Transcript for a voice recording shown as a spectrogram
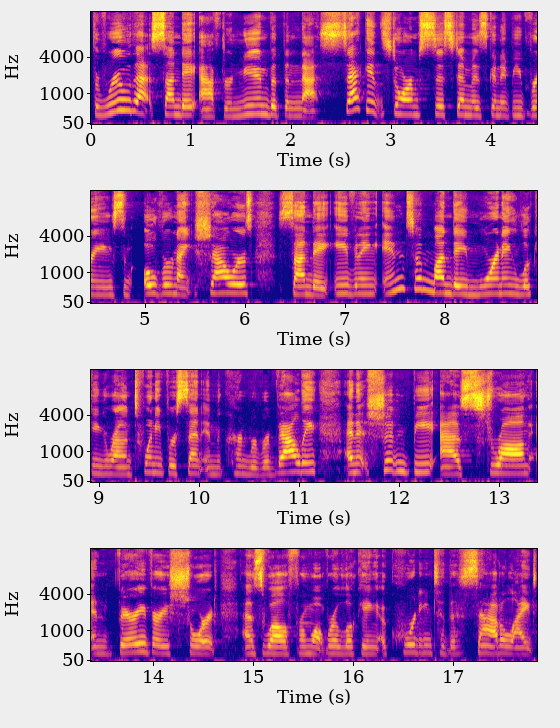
through that Sunday afternoon, but then that second storm system is going to be bringing some overnight showers Sunday evening into Monday morning, looking around 20% in the Kern River Valley, and it shouldn't be as strong and very, very short as well from what we're looking according to the satellite.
